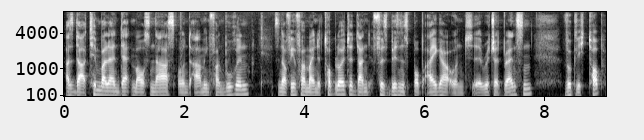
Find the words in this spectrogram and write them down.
Also da Timbaland, Deadmaus, Nas und Armin van Buren sind auf jeden Fall meine Top-Leute. Dann fürs Business Bob Eiger und äh, Richard Branson. Wirklich top.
